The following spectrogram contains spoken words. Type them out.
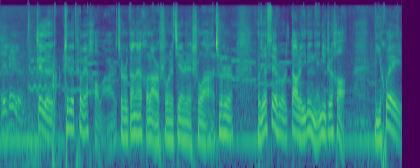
所以这个这个这个特别好玩儿，就是刚才何老师说的，接着这说啊，就是我觉得岁数到了一定年纪之后，你会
